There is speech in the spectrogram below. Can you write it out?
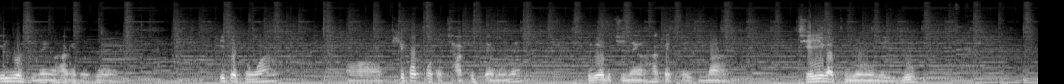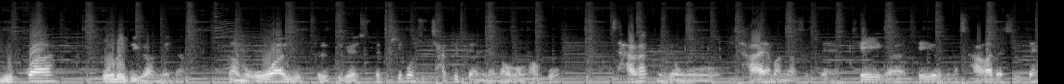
1로 진행을 하게 되고 이때 동안 어, pivot보다 작기 때문에 그대로 진행을 하게 되지만 j 같은 경우는 6, 6과 5를 비교합니다. 그 다음에 5와 6을 비교했을 때 pivot이 작기 때문에 넘어가고 4 같은 경우 4에 만났을 때 j가 j 요소가 4가 됐을 때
